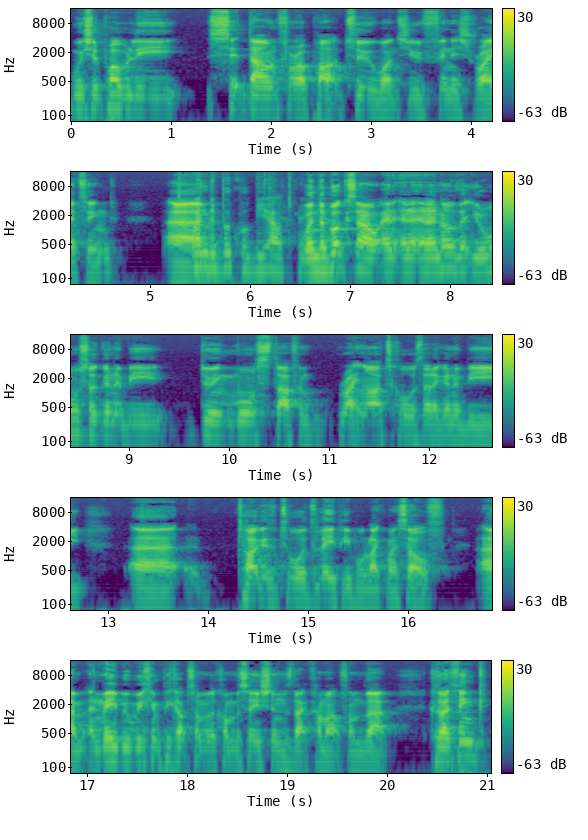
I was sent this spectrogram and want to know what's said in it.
we should probably sit down for a part two once you've finished writing. Um, when the book will be out. Maybe. When the book's out, and, and, and I know that you're also going to be doing more stuff and writing articles that are going to be uh, targeted towards lay people like myself. Um, and maybe we can pick up some of the conversations that come out from that. Because I think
